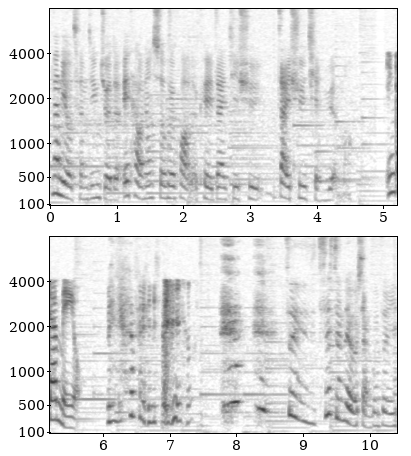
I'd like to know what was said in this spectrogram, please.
那你有曾经觉得，哎、他好像社会化了，可以再继续再续前缘吗？应该没有，应该没有。这 是真的有想过这一题，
